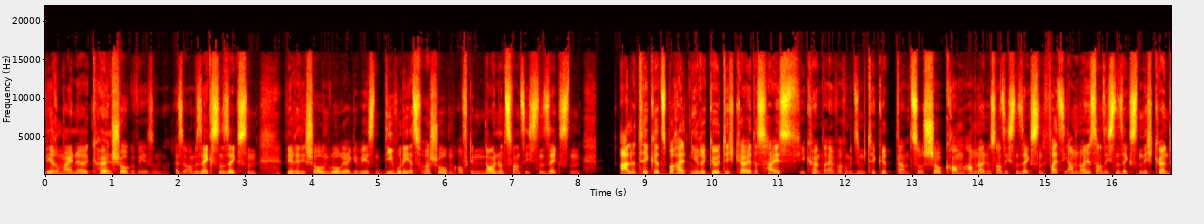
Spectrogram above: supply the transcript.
wäre meine Köln-Show gewesen. Also am 6.6. wäre die Show in Gloria gewesen. Die wurde jetzt verschoben auf den 29.6. Alle Tickets behalten ihre Gültigkeit. Das heißt, ihr könnt einfach mit diesem Ticket dann zur Show kommen am 29.06. Falls ihr am 29.06. nicht könnt,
